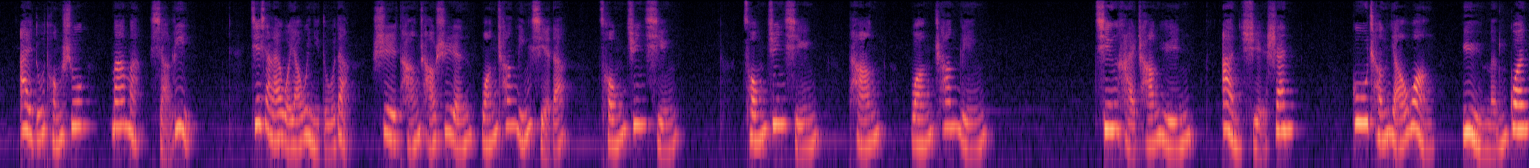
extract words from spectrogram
“爱读童书妈妈小丽”。接下来我要为你读的是唐朝诗人王昌龄写的《从军行》。《从军行》，唐·王昌龄。青海长云暗雪山，孤城遥望玉门关。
